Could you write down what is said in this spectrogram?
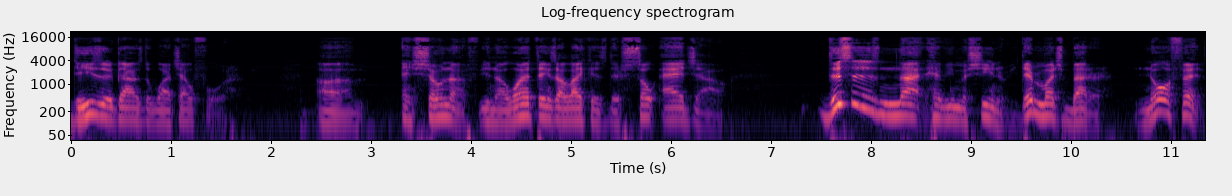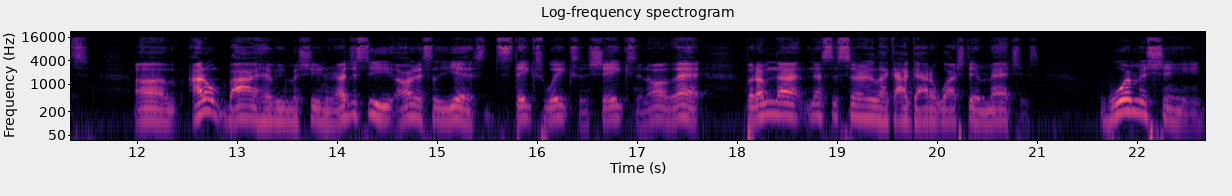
"These are guys to watch out for." Um, and sure enough, you know, one of the things I like is they're so agile. This is not heavy machinery. They're much better. No offense. Um, I don't buy heavy machinery. I just see, honestly, yes, stakes, wakes, and shakes and all that. But I'm not necessarily like I gotta watch their matches. War Machine,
